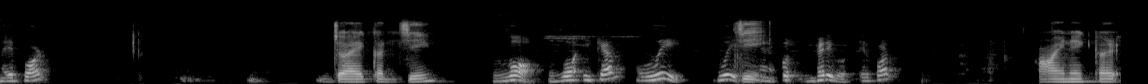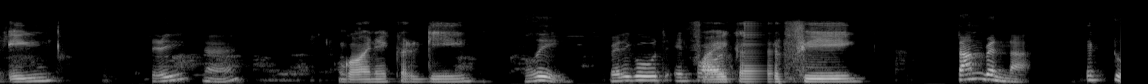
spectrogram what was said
এরপর? জয়কার জি ল ইকার লি জি। ভেরি গুড এরপর? অয়নেকার ই। এই হ্যাঁ। গয়নেকার গি। লি ভেরি গুড এরপর? ফাইকার ফি। টানবেন না একটু।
